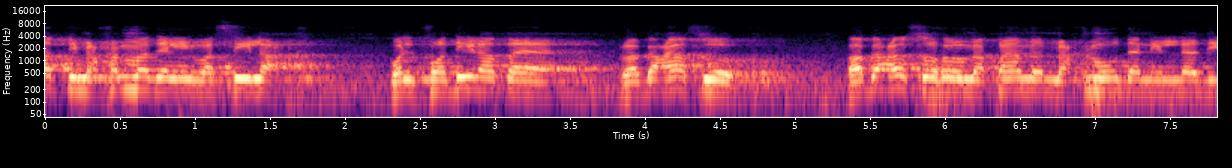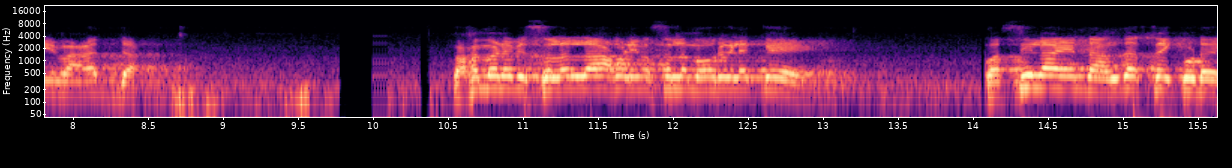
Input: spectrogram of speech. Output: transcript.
آت محمد الوسيلة والفضيلة وابعثه وابعثه مقاما محمودا الذي وعده முகமது நபி ஸல்லல்லாஹு அலைஹி வஸல்லம் அவர்களுக்கு வசிலா என்ற அந்தஸ்தை கொடு.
